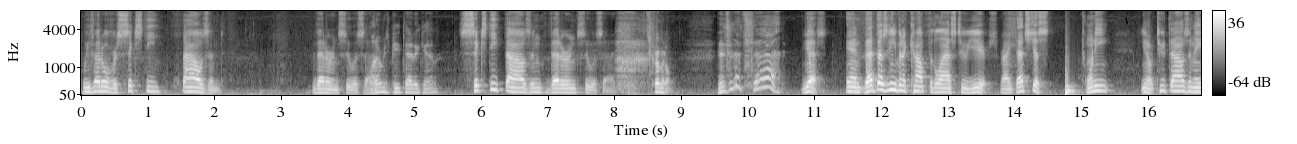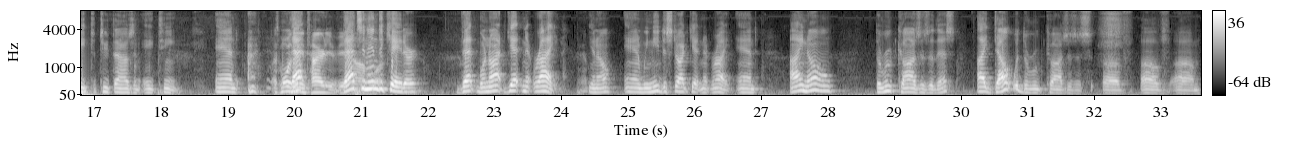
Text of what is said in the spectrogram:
we've had over 60,000 veteran suicides. Want to repeat that again? 60,000 veteran suicides it's criminal. Isn't that sad? yes and that doesn't even account for the last two years right that's just 20 you know 2008 to 2018 and That's more That- than the entirety of Vietnam. That's an War. indicator that we're not getting it right, you know, and we need to start getting it right. And I know the root causes of this. I dealt with the root causes of, of um,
